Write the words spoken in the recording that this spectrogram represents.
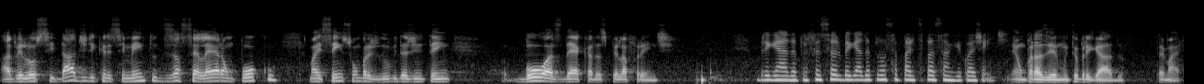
a velocidade de crescimento desacelera um pouco, mas sem sombra de dúvida a gente tem boas décadas pela frente. Obrigada, professor. Obrigada pela sua participação aqui com a gente. É um prazer. Muito obrigado. Até mais.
